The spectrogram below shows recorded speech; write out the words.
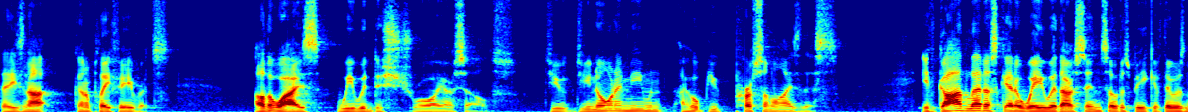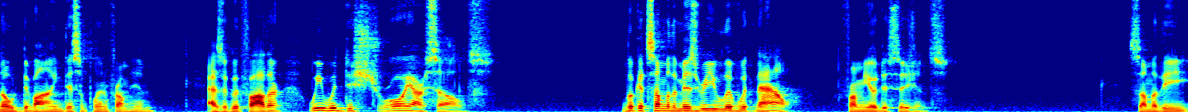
that He's not going to play favorites. Otherwise, we would destroy ourselves. Do you, do you know what I mean? When, I hope you personalize this. If God let us get away with our sin, so to speak, if there was no divine discipline from Him as a good father, we would destroy ourselves. Look at some of the misery you live with now from your decisions, some of the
